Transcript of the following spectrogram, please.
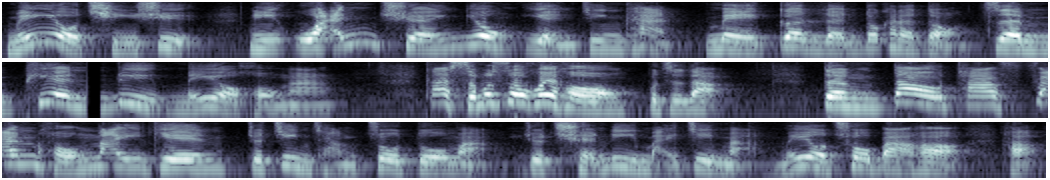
没有情绪，你完全用眼睛看，每个人都看得懂，整片绿没有红啊。它什么时候会红？不知道。等到它翻红那一天，就进场做多嘛，就全力买进嘛，没有错吧？哈，好，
